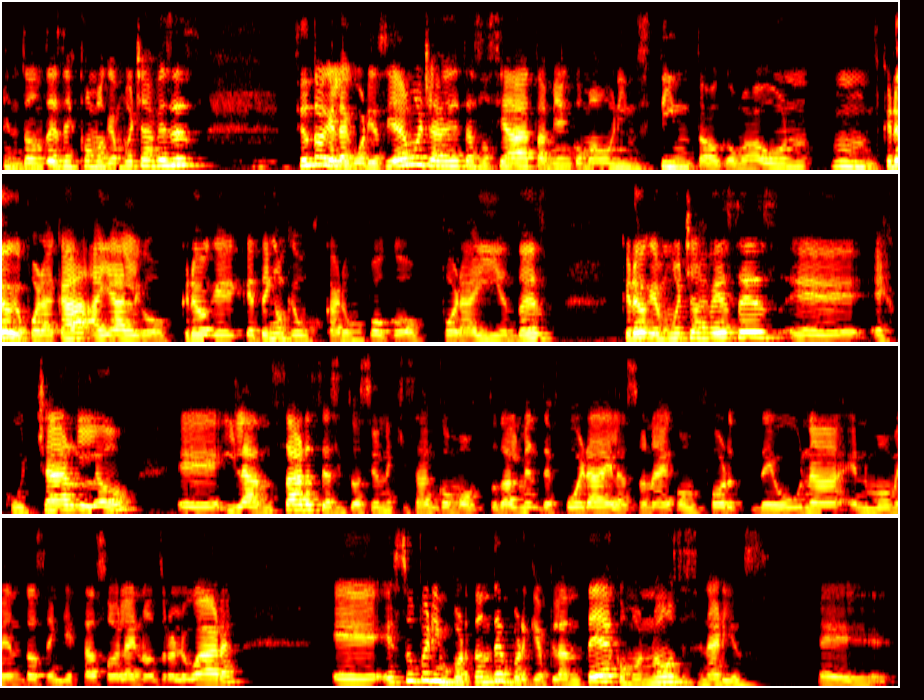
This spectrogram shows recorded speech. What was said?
Entonces es como que muchas veces, siento que la curiosidad muchas veces está asociada también como a un instinto, como a un, mm, creo que por acá hay algo, creo que, tengo que buscar un poco por ahí. Entonces, creo que muchas veces eh, escucharlo eh, y lanzarse a situaciones quizás como totalmente fuera de la zona de confort de una en momentos en que está sola en otro lugar, eh, es súper importante porque plantea como nuevos escenarios. Eh,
